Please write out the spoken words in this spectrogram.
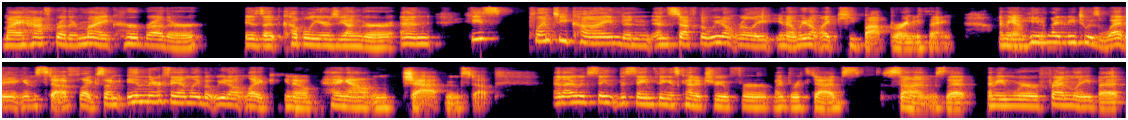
My half brother Mike, her brother, is a couple years younger, and he's plenty kind and and stuff but we don't really you know we don't like keep up or anything I mean, yeah. he invited me to his wedding and stuff. Like, so I'm in their family, but we don't like, you know, hang out and chat and stuff. And I would say the same thing is kind of true for my birth dad's sons that, I mean, we're friendly, but,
